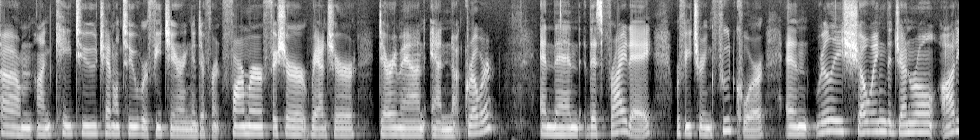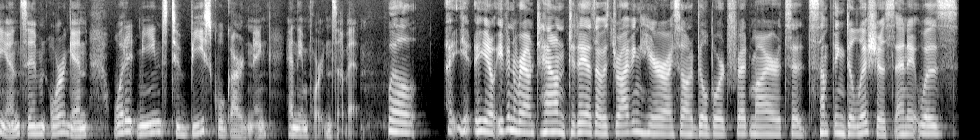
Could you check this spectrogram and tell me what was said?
um, on K2 Channel 2, we're featuring a different farmer, fisher, rancher, dairyman, and nut grower. And then this Friday, we're featuring Food Corps and really showing the general audience in Oregon what it means to be school gardening and the importance of it. Well, you, you know, even around town today, as I was driving here, I saw on a billboard Fred Meyer. It said something delicious, and it was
